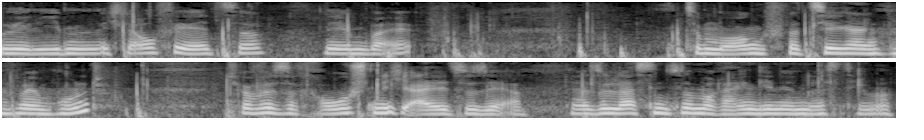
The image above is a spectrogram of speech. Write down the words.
So, ihr Lieben, ich laufe jetzt nebenbei zum Morgenspaziergang mit meinem Hund. Ich hoffe, es rauscht nicht allzu sehr. Also lasst uns nochmal reingehen in das Thema.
